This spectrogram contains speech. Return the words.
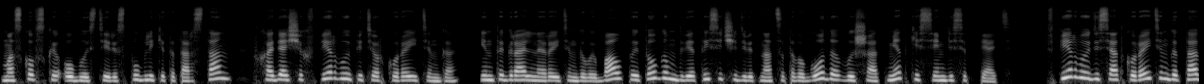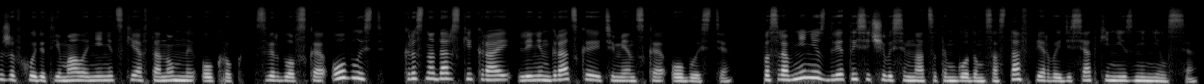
Московской области и Республики Татарстан, входящих в первую пятерку рейтинга, интегральный рейтинговый балл по итогам 2019 года выше отметки 75. В первую десятку рейтинга также входят Ямало-Ненецкий автономный округ, Свердловская область, Краснодарский край, Ленинградская и Тюменская области. По сравнению с 2018 годом состав первой десятки не изменился.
